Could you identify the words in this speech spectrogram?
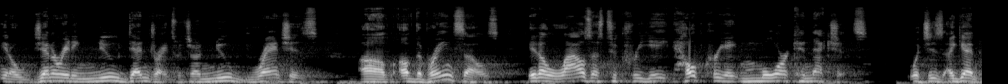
you know, generating new dendrites, which are new branches of, of the brain cells, it allows us to create, help create more connections, which is, again,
